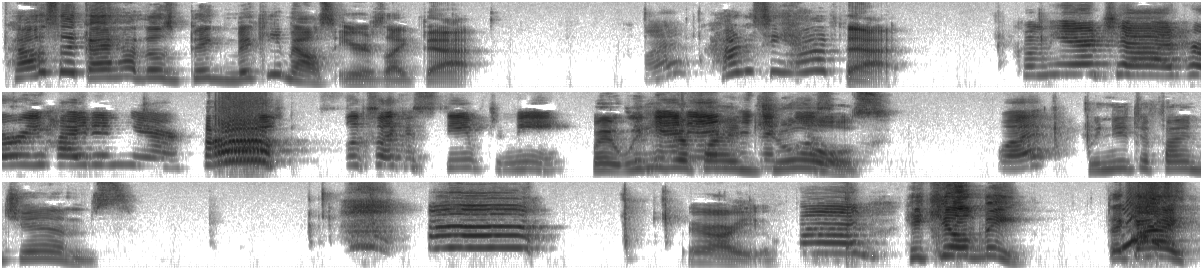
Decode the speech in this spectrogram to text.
How's that guy have those big Mickey Mouse ears like that? What? How does he have that? Come here, Chad. Hurry, hide in here. Ah! Looks like a Steve to me. Wait, we To need to find jewels. What? We need to find gems. Ah! Where are you? Run! He killed me. The guy.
